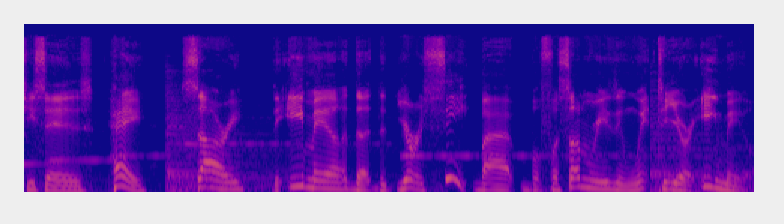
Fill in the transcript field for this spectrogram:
She says, Hey, sorry, the email, the, the your receipt by but for some reason went to your email.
